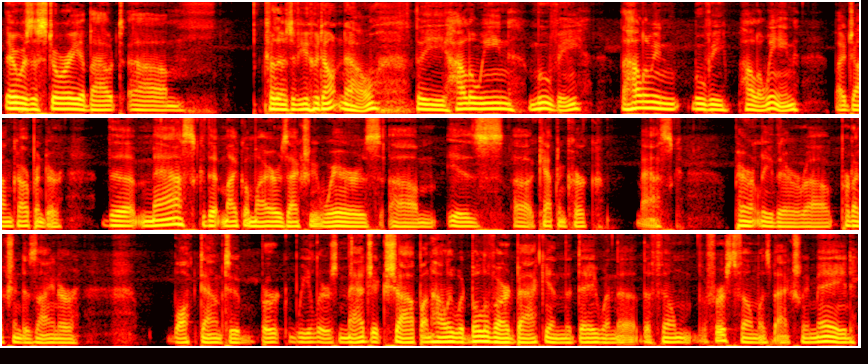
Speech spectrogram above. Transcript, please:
There was a story about um, for those of you who don't know, the Halloween movie, the Halloween movie Halloween by John Carpenter, The mask that Michael Myers actually wears um, is uh, Captain Kirk mask. Apparently, their uh, production designer walked down to Burt Wheeler's magic shop on Hollywood Boulevard back in the day when the, the film, the first film was actually made,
